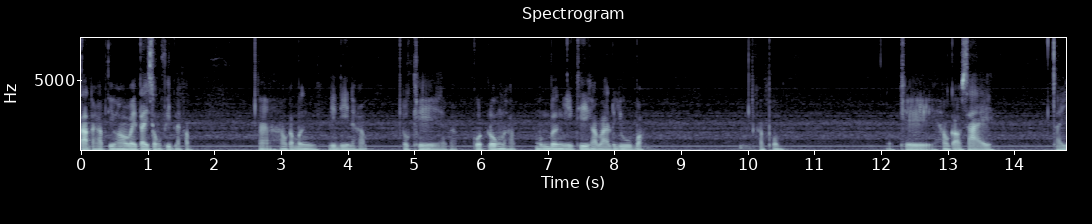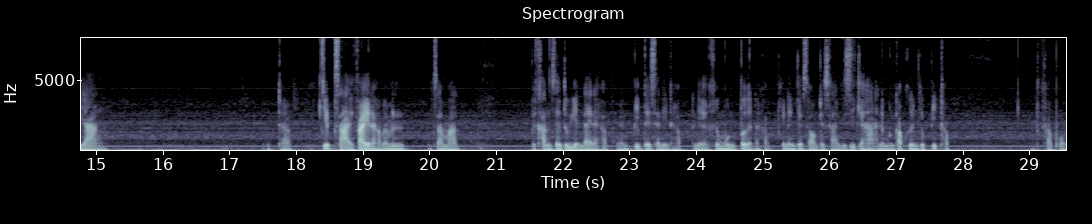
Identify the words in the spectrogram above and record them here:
ตัตนะครับ ที่เขาไว้ไตทรงฟิตนะครับ อ่าเข้ากับเบิงดีๆนะครับ โอเคครับกดลงนะครับ หมุนเบิงอีกที่ครับว่าอยู่บ่ครับผม โอเคเข้ากับเอาสายสายยางครับเจ็บสายไฟนะครับให้มันสามารถไปคันใส่ตู้เย็นได้นะครับให้มันปิดได้สนิทนะครับ อันนี้คือหมุนเปิดนะครับทีหนึ่งทีสองทีสามทีสี่ทีห้าอันนี้หมุนกลับขึ้นคือปิดครับ ครับผม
